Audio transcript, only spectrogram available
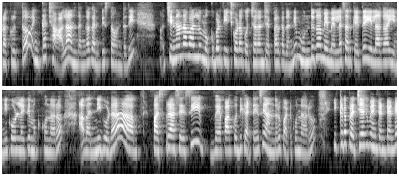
ప్రకృతితో ఇంకా చాలా అందంగా కనిపిస్తూ ఉంటుంది. చిన్నన్న వాళ్ళు మొక్కుబడి తీర్చుకోవడానికి వచ్చారని చెప్పారు కదండి. ముందుగా మేము వెళ్ళేసరికి అయితే ఇలాగా ఎన్ని కోళ్ళు అయితే మొక్కుకున్నారో అవన్నీ కూడా పసుపు రాసేసి వేపాకు కొద్ది కట్టేసి అందరూ పట్టుకున్నారు. ఇక్కడ ప్రత్యేకం ఏంటంటే అండి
